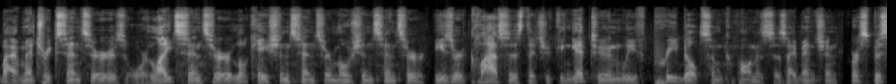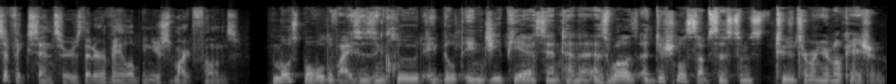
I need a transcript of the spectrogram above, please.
biometric sensors or light sensor, location sensor, motion sensor. These are classes that you can get to, and we've pre built some components, as I mentioned, for specific sensors that are available in your smartphones. Most mobile devices include a built-in GPS antenna as well as additional subsystems to determine your location.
